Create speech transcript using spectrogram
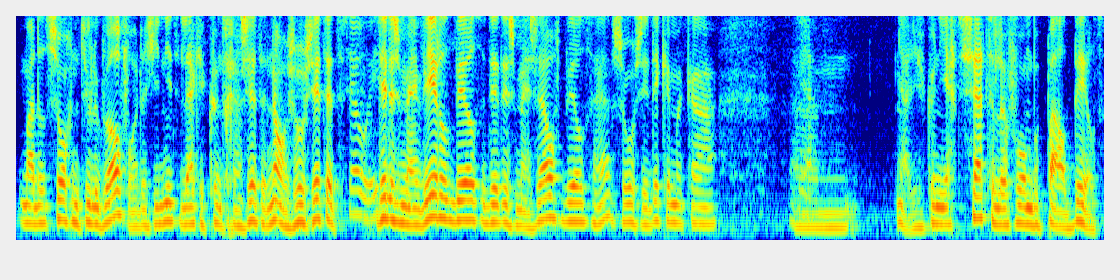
Maar dat zorgt natuurlijk wel voor dat je niet lekker kunt gaan zitten. Nou, zo zit het. Zo is dit het. is mijn wereldbeeld, dit is mijn zelfbeeld. Hè? Zo zit ik in elkaar. Ja. Ehm, ja, dus je kunt niet echt settelen voor een bepaald beeld.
